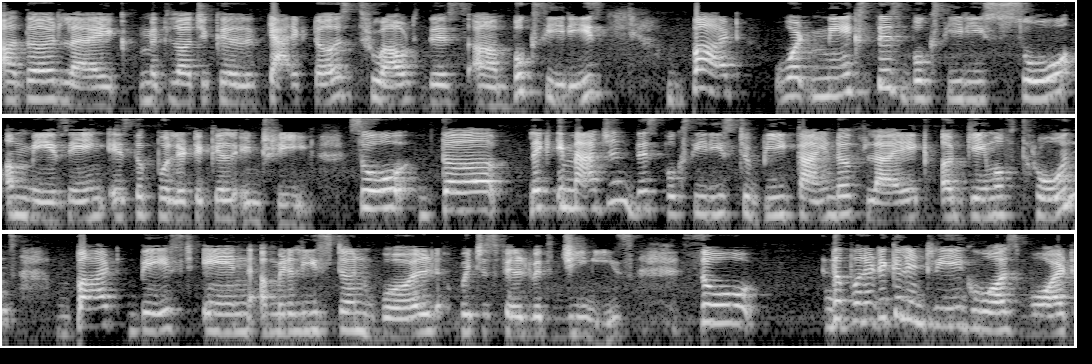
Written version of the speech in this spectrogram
other like mythological characters throughout this um, book series but what makes this book series so amazing is the political intrigue. So the like imagine this book series to be kind of like a game of thrones but based in a middle eastern world which is filled with genies. So the political intrigue was what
